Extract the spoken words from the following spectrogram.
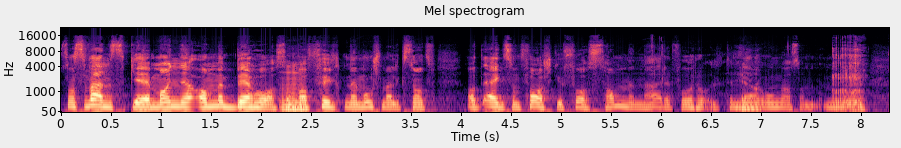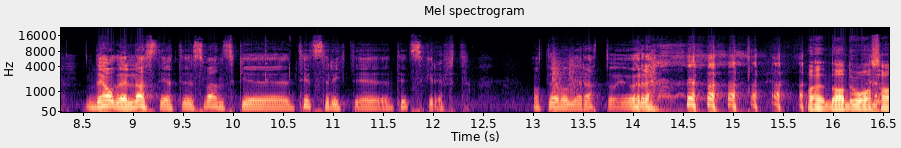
Sånn svensk eh, manne-amme-BH som Mm. var fylt med morsmelk, sånn at, at jeg som far skulle få samme nære forhold til mine Ja. unger som. Det hadde jeg lest i et eh, svensk eh, tidsskrift. At det var det rette å gjøre. Og Da du også sa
